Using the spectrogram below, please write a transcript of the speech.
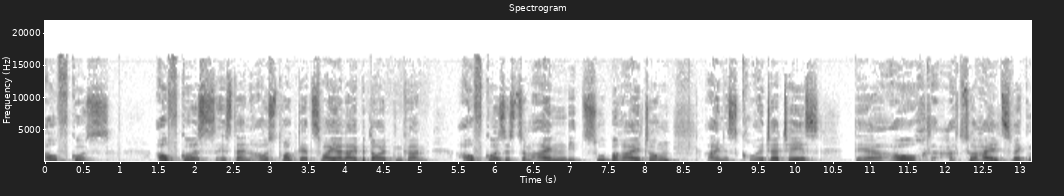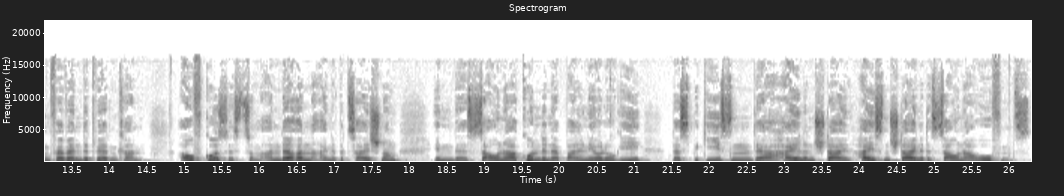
Aufguss. Aufguss ist ein Ausdruck, der zweierlei bedeuten kann. Aufguss ist zum einen die Zubereitung eines Kräutertees, der auch zu Heilzwecken verwendet werden kann. Aufguss ist zum anderen eine Bezeichnung in der Saunakunde, in der Balneologie, das Begießen der heißen Steine des Saunaofens.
